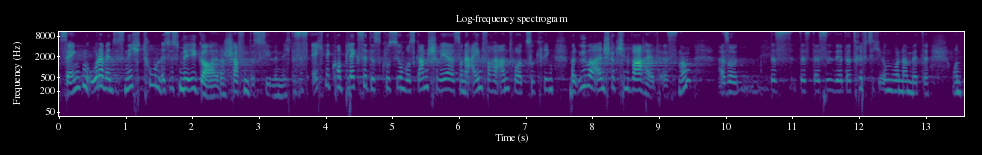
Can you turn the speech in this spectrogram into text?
senken oder wenn sie es nicht tun, es ist mir egal, dann schaffen das viele nicht. Das ist echt eine komplexe Diskussion, wo es ganz schwer ist, so eine einfache Antwort zu kriegen, weil überall ein Stückchen Wahrheit ist. Ne? Also das, das, das, da trifft sich irgendwo in der Mitte. Und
